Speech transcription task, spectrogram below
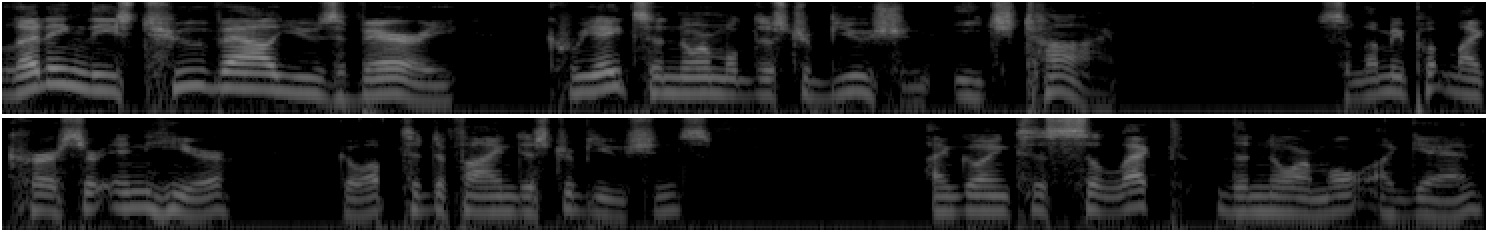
Letting these two values vary creates a normal distribution each time. So let me put my cursor in here go up to define distributions. I'm going to select the normal again.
